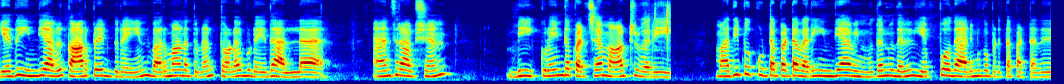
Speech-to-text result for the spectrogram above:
எது இந்தியாவில் கார்ப்பரேட் துறையின் வருமானத்துடன் தொடர்புடையது அல்ல? ஆன்சர் ஆப்ஷன் பி குறைந்தபட்ச மாற்று வரி. மதிப்பு கூட்டப்பட்ட வரி இந்தியாவின் முதன் முதலில் எப்போது அறிமுகப்படுத்தப்பட்டது?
